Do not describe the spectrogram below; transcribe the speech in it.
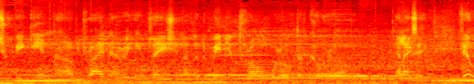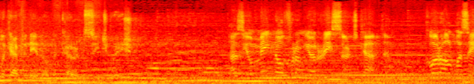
to begin our primary invasion of the Dominion throne world of Korhal Alexei, fill the captain in on the current situation. As you may know from your research, Captain, Korhal was a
